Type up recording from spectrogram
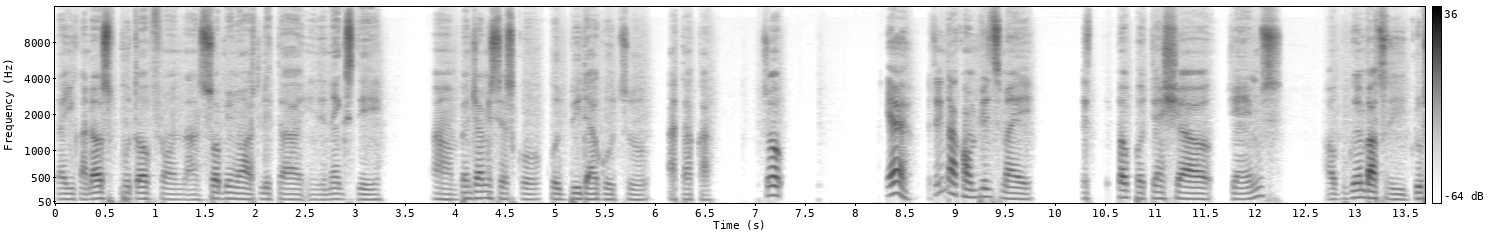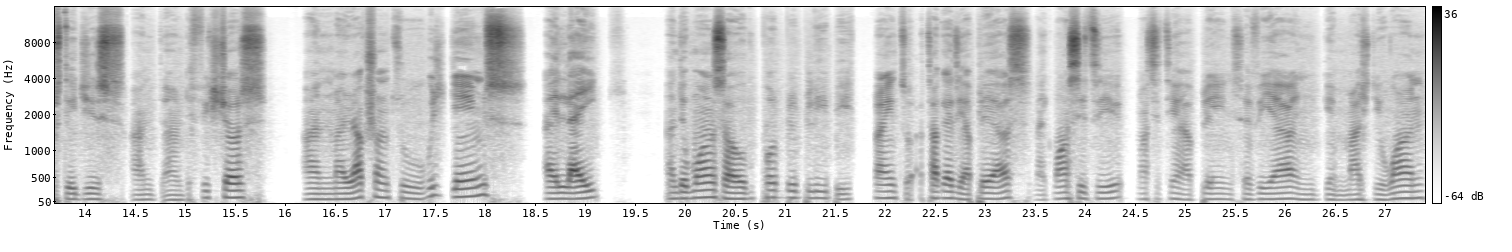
that you can just put up front and sub him out later in the next day, um Benjamin Sesko could be that go-to attacker. So yeah, I think that completes my uh, top potential James. I'll be going back to the group stages and um, the fixtures and my reaction to which games I like and the ones I'll probably be trying to target their players like Man City. Man City are playing Sevilla in game match day one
